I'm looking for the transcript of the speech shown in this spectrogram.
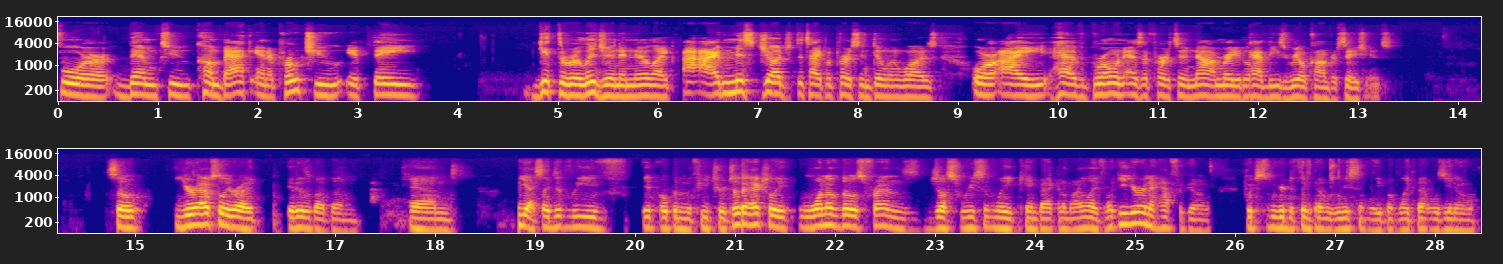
for them to come back and approach you if they get the religion and they're like, I, I misjudged the type of person Dylan was, or I have grown as a person. Now I'm ready to have these real conversations. So you're absolutely right. It is about them. And yes, I did leave it open in the future. Just actually, one of those friends just recently came back into my life, like a year and a half ago, which is weird to think that was recently, but like that was, you know,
